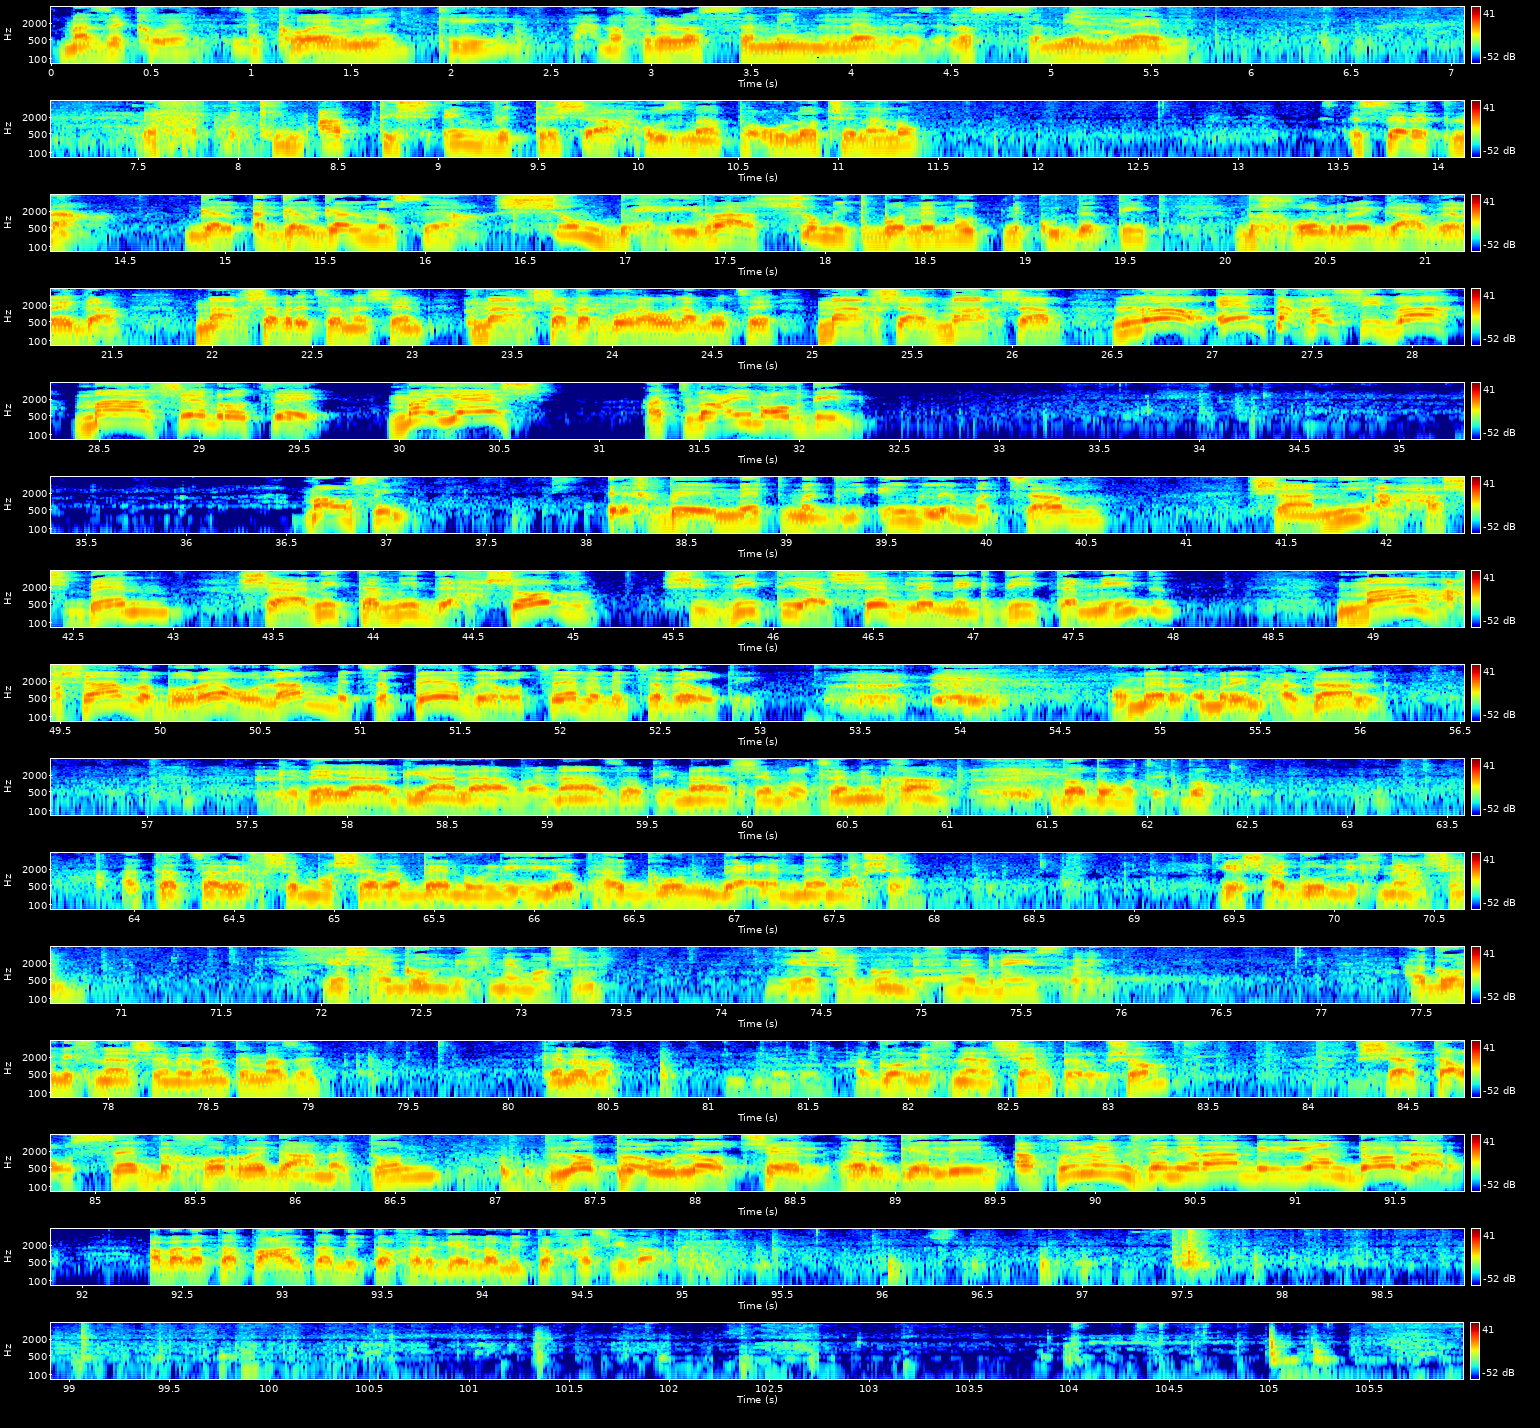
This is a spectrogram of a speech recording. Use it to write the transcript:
מה זה כואב? זה כואב לי כי אנחנו אפילו לא שמים לב לזה, לא שמים לב. איך כמעט 99% מהפעולות שלנו, סרט נע, גל, הגלגל נוסע, שום בחירה, שום התבוננות נקודתית בכל רגע ורגע. מה עכשיו רצון השם? מה עכשיו הבורא העולם רוצה? מה עכשיו? מה עכשיו? לא, אין את החשיבה מה השם רוצה. מה יש? התוואים עובדים. מה עושים? איך באמת מגיעים למצב שאני אחשבן, שאני תמיד אחשוב, שיוויתי השם לנגדי תמיד, מה עכשיו הבורא עולם מצפה ורוצה ומצווה אותי? אומר, אומרים חז"ל, כדי להגיע להבנה הזאת עם מה השם רוצה ממך, בוא בוא מותק, בוא. אתה צריך שמשה רבנו להיות הגון בעיני משה. יש הגון לפני השם, יש הגון לפני משה, ויש הגון לפני בני ישראל. הגון לפני השם, הבנתם מה זה? כן או לא? הגון לפני השם פירושו שאתה עושה בכל רגע נתון לא פעולות של הרגלים, אפילו אם זה נראה מיליון דולר, אבל אתה פעלת מתוך הרגל, לא מתוך חשיבה.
